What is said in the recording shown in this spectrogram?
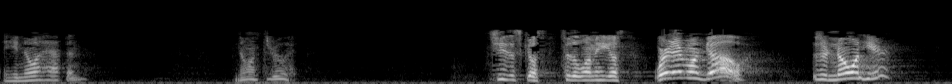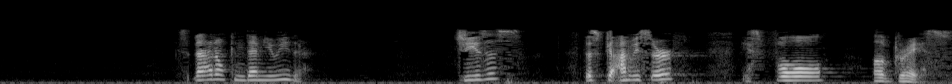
And you know what happened? No one threw it. Jesus goes to the woman, he goes, Where'd everyone go? Is there no one here? He said, I don't condemn you either. Jesus, this God we serve, is full of grace.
